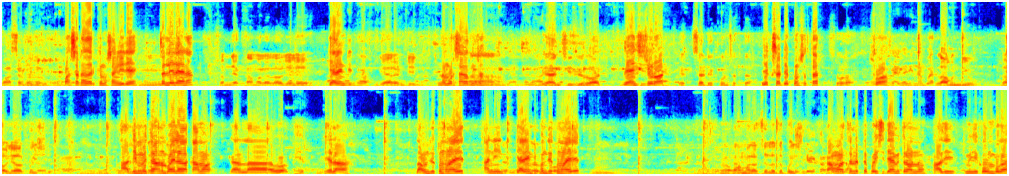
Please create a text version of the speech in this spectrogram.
पासष्ट हजार. पासष्ट हजार किंमत सांगलेली आहे. चाललेलं आहे ना? समजा कामाला लावलेले आहे. गॅरंटी गॅरंटी नंबर सांगा तुमचा. ब्याऐंशी झिरो आठ. ब्याऐंशी झिरो आठ. एकसष्ट एकोणसत्तर. एकसष्ट एकोणसत्तर. सोळा. सोळा. लावून देऊ. लावल्यावर पैसे. आधी मित्रांनो बैलाला काम याला लावून देतो म्हणालेत आणि गॅरंटी पण देतो हम्म. कामाला चाललं तर पैसे. कामाला चालत तर पैसे द्या मित्रांनो. आधी तुम्ही हे करून बघा.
